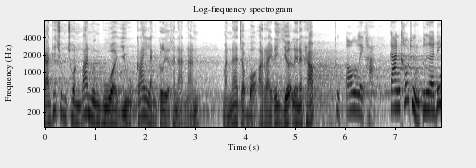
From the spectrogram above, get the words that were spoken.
การที่ชุมชนบ้านเมืองบัวอยู่ใกล้แหล่งเกลือขนาดนั้น มันน่าจะบอกอะไรได้เยอะเลยนะครับ ถูกต้องเลยค่ะ การเข้าถึงเกลือได้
